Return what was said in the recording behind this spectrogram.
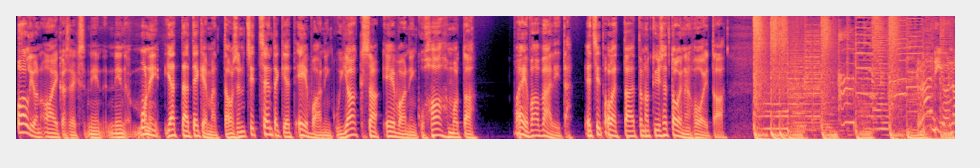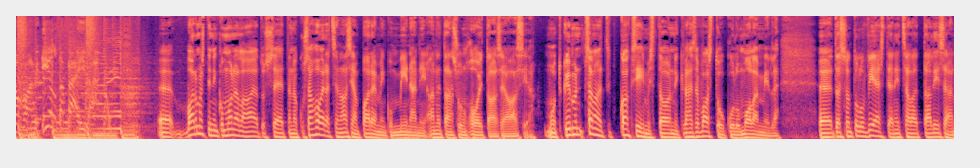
paljon aikaiseksi, niin, niin moni jättää tekemättä. On se nyt sitten sen takia, että ei vaan niin kuin jaksa, ei vaan niin kuin hahmota, vai ei vaan välitä. Että sitten olettaa, että no kyllä se toinen hoitaa. Radio Novan iltapäivä. Varmasti niin kuin monella on ajatus se, että no kun sä hoidat sen asian paremmin kuin minä, niin annetaan sun hoitaa se asia. Mutta kyllä mä nyt sanon, että kaksi ihmistä on, niin kyllähän se vastuu kuuluu molemmille. Tässä on tullut viestiä, niitä saa laittaa lisää 0806000.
